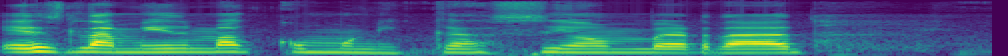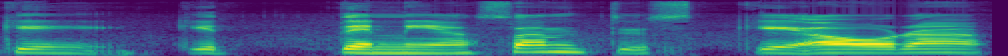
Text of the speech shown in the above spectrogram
es la misma comunicación, ¿verdad? Que, que tenías antes, que ahora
